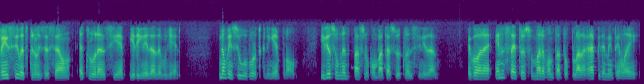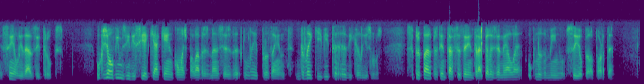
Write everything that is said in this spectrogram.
Venceu a despenalização, a tolerância e a dignidade da mulher. Não venceu o aborto que ninguém apelou. E deu-se um grande passo no combate à sua clandestinidade. Agora, é necessário transformar a vontade popular rapidamente em lei, sem habilidades e truques. O que já ouvimos indicia que há quem, com as palavras mansas de lei prudente, de lei que evita radicalismos, se prepare para tentar fazer entrar pela janela o que no domingo saiu pela porta.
